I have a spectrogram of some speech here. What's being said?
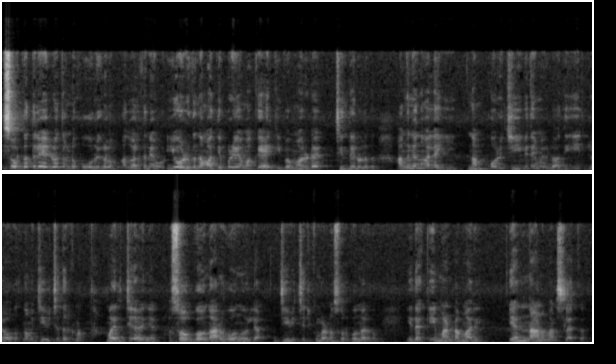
ഈ സ്വർഗത്തിലെ എഴുപത്തിരണ്ട് ഹൂറികളും അതുപോലെ തന്നെ ഈ ഒഴുകുന്ന മദ്യപ്പുഴയും ഒക്കെ ആയിരിക്കും ഇവന്മാരുടെ ചിന്തയിലുള്ളത്. അങ്ങനെയൊന്നുമല്ല ഈ നമുക്കൊരു ജീവിതമേ ഉള്ളൂ. അത് ഈ ലോകത്ത് നമ്മൾ ജീവിച്ചു തീർക്കണം. മരിച്ചു കഴിഞ്ഞ് സ്വർഗവും നരകവും ഒന്നുമില്ല ജീവിച്ചിരിക്കുമ്പോഴാണ് സ്വർഗവും നരകവും. ഇതൊക്കെ ഈ മണ്ടന്മാർ എന്നാണ് മനസ്സിലാക്കുക.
